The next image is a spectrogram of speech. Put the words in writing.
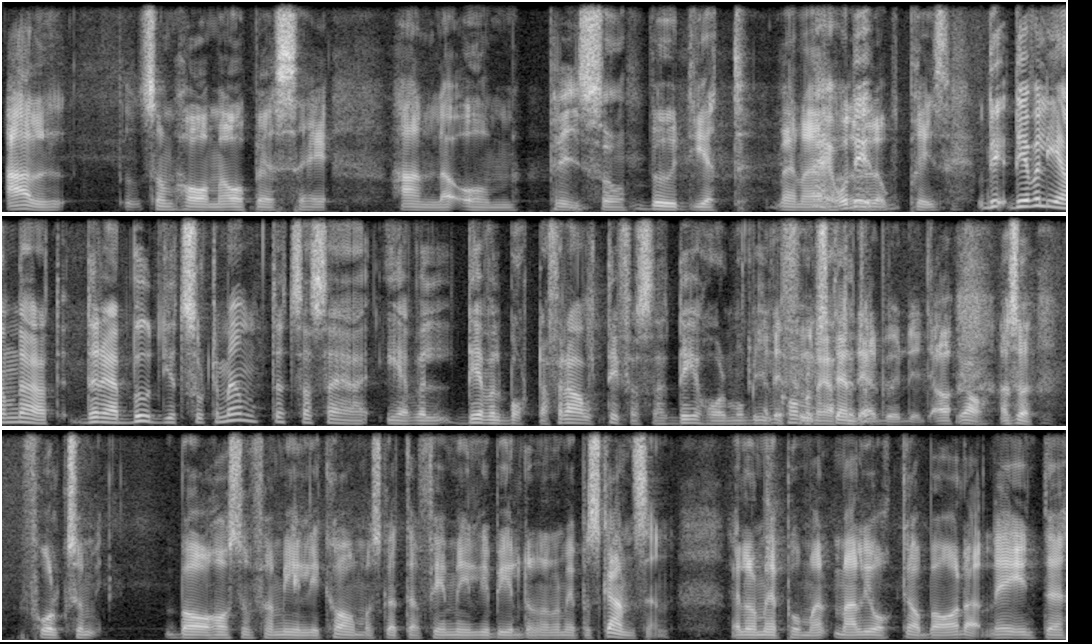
all som har med APS-C handla om Pris och... budget, menar Nej, och det- eller pris. och Det, det är väl igen det här att det där budgetsortimentet så att säga är väl, det är väl borta för alltid för så att det har Ja, fullständiga ätit upp. budget. Ja. Ja, Alltså, folk som bara har som familjekamera och ska ta familjebilder när de är på Skansen. Eller de är på Ma- Mallorca och badar. Det är inte,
